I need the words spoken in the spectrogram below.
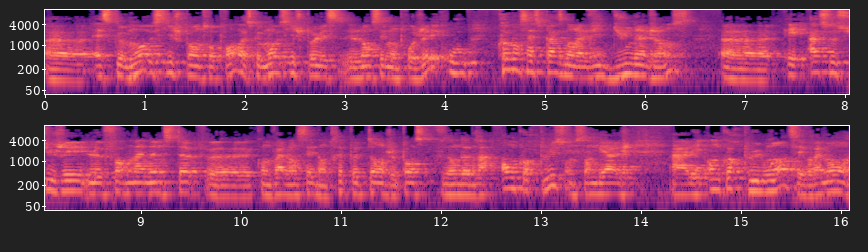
euh, est-ce que moi aussi je peux entreprendre, est-ce que moi aussi je peux lancer mon projet, ou comment ça se passe dans la vie d'une agence. Euh, et à ce sujet, le format non-stop euh, qu'on va lancer dans très peu de temps, je pense, vous en donnera encore plus. On s'engage à aller encore plus loin. C'est vraiment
